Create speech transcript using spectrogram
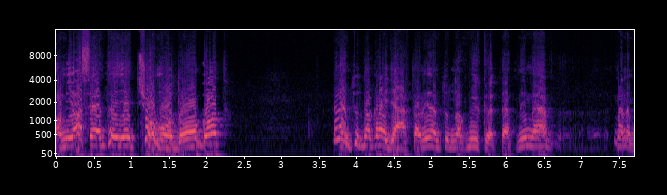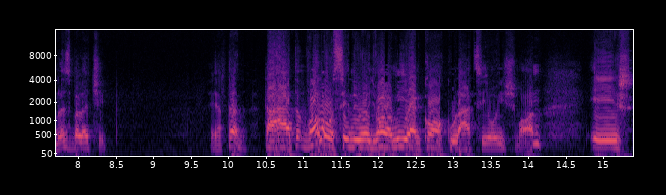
ami azt jelenti hogy egy csomó dolgot nem tudnak legyártani, nem tudnak működtetni mert, mert nem lesz bele chip érted? tehát valószínű hogy valami ilyen kalkuláció is van és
